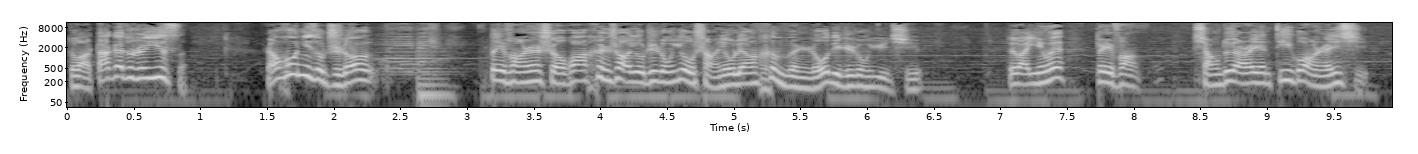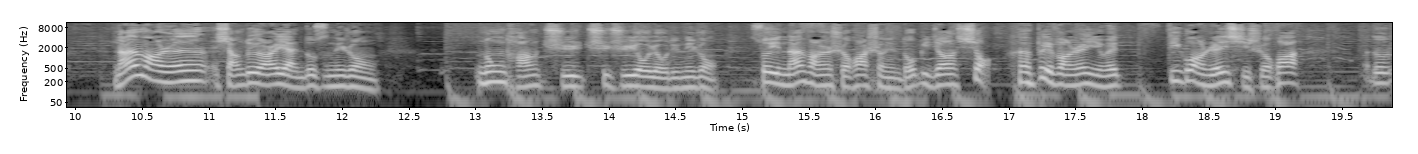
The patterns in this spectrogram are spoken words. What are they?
对吧？大概就这意思。然后你就知道，北方人说话很少有这种有商有量、很温柔的这种语气，对吧？因为北方相对而言地广人稀，南方人相对而言都是那种弄堂曲曲曲悠悠的那种，所以南方人说话声音都比较小。北方人因为地广人稀，说话都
